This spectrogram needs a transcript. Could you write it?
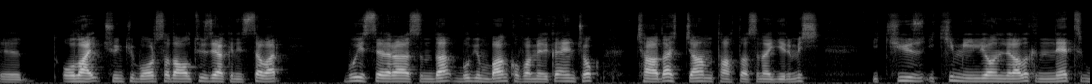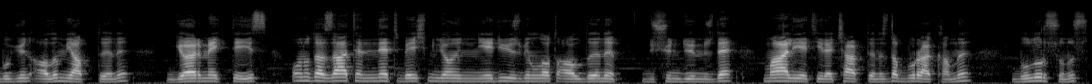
e, olay. Çünkü borsada 600'e yakın hisse var. Bu hisseler arasında bugün Bank of America en çok Çağdaş Cam tahtasına girmiş. 202 milyon liralık net bugün alım yaptığını görmekteyiz. Onu da zaten net 5 milyon 700 bin lot aldığını düşündüğümüzde maliyetiyle çarptığınızda bu rakamı bulursunuz.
